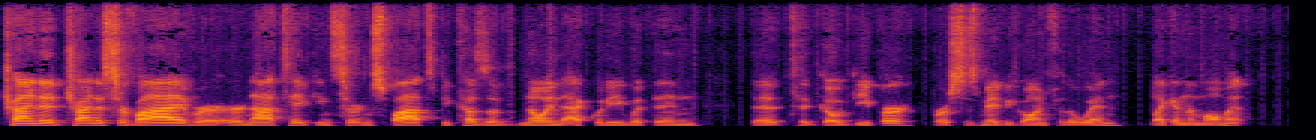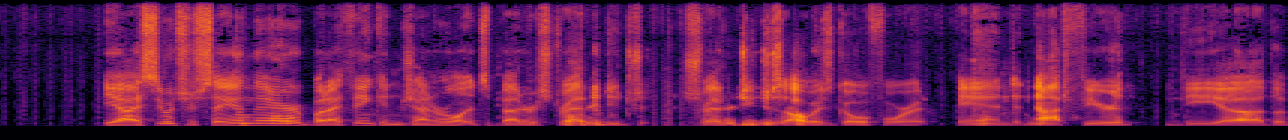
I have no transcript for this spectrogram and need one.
trying to trying to survive or, or not taking certain spots because of knowing the equity within the to go deeper versus maybe going for the win, like in the moment? Yeah, I see what you're saying there, but I think in general it's better strategy strategy just always go for it and not fear the uh, the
